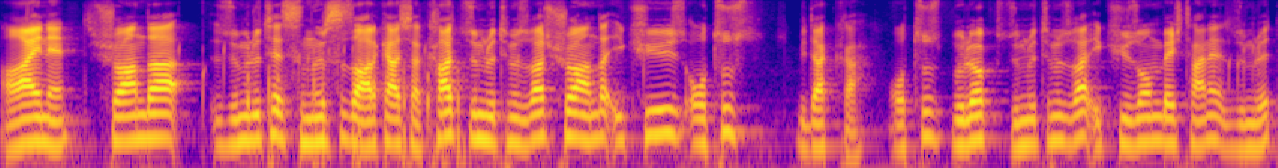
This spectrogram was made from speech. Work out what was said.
Aynen. Şu anda zümrüte sınırsız arkadaşlar. Kaç zümrütümüz var? Şu anda 230 bir dakika. 30 blok zümrütümüz var. 215 tane zümrüt.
